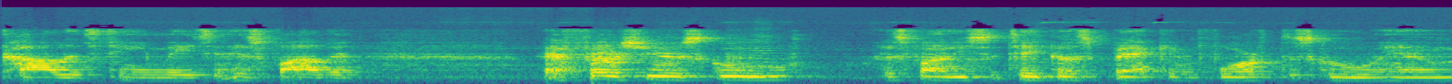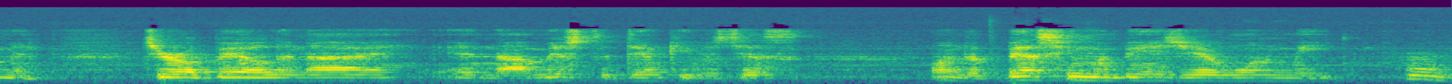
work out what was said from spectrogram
college teammates, and his father, that first year of school, his father used to take us back and forth to school, him and Gerald Bell and I, and uh, Mr. Demke was just one of the best human beings you ever want to meet. Hmm.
